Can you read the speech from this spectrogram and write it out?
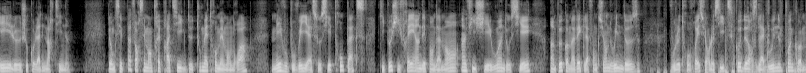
Et le chocolat de Martine. Donc c'est pas forcément très pratique de tout mettre au même endroit, mais vous pouvez y associer Troupax qui peut chiffrer indépendamment un fichier ou un dossier, un peu comme avec la fonction de Windows. Vous le trouverez sur le site coderslagoon.com.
